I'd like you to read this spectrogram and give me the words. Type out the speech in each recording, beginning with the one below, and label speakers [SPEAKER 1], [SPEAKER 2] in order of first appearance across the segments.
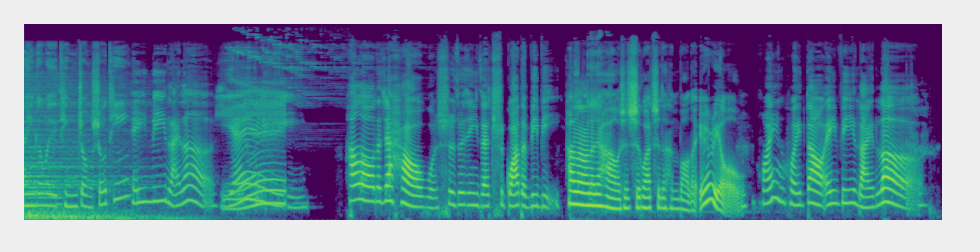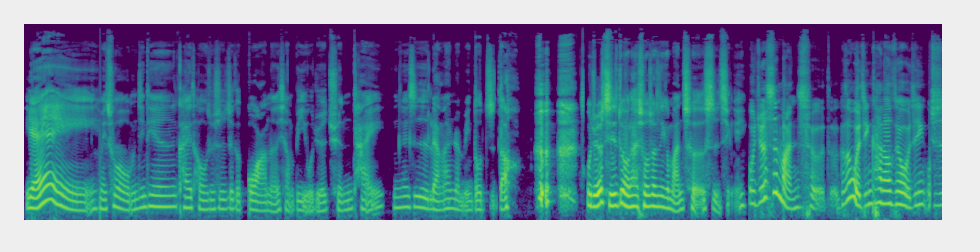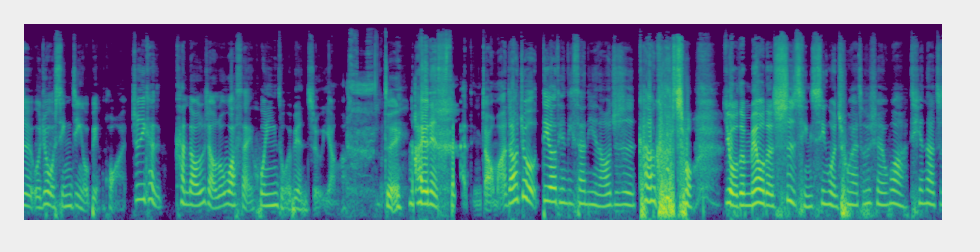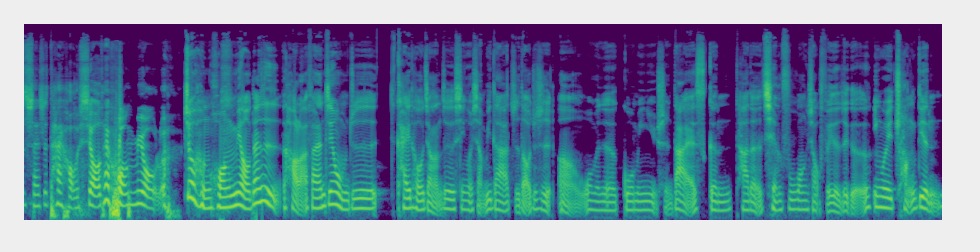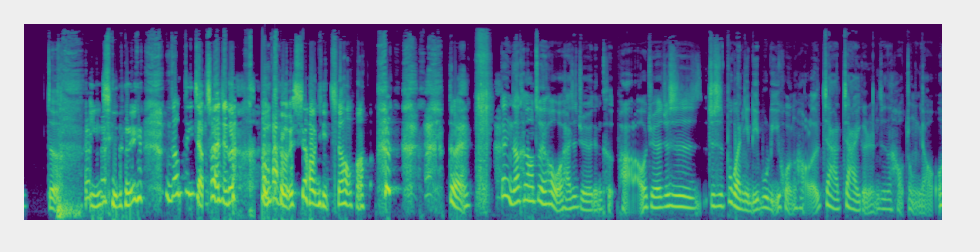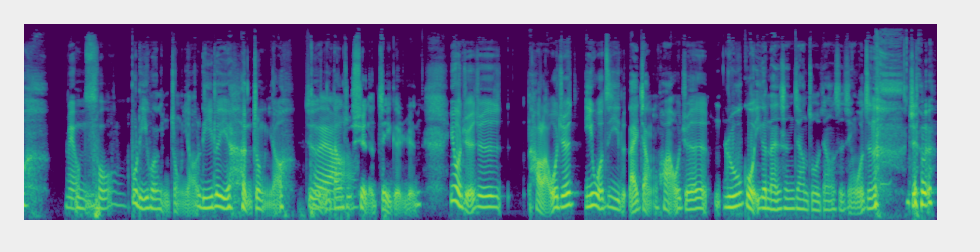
[SPEAKER 1] 欢迎各位听众收听
[SPEAKER 2] AV 来了，
[SPEAKER 1] 耶
[SPEAKER 2] 耶！Hello，大家好，我是最近一直在吃瓜的
[SPEAKER 1] Vivi，！Hello，大家好，我是吃瓜吃的很饱的 Ariel。
[SPEAKER 2] 欢迎回到 AV 来了。
[SPEAKER 1] 耶没错，我们今天开头就是这个瓜呢，想必我觉得全台应该是两岸人民都知道。我觉得其实对我来说算是一个蛮扯的事情诶、
[SPEAKER 2] 我觉得是蛮扯的，可是我已经看到最后，我已经就是我觉得我心境有变化，就是一开始看到就想说，哇塞，婚姻怎么会变成这样啊？
[SPEAKER 1] 对，
[SPEAKER 2] 还有点 sad，你知道吗？然后就第二天、第三天，然后就是看到各种有的没有的事情新闻出来，就觉得哇，天呐，这实在是太好笑、太荒谬了。
[SPEAKER 1] 就很荒谬。但是好了，反正今天我们就是开头讲的这个新闻，想必大家知道，就是呃，我们的国民女神大 S 跟她的前夫汪小菲的这个因为床垫的引起的一个，你知道自己讲出来觉得很可笑，你知道吗？对，但你知道看到最后，我还是觉得有点可怕了。我觉得就是就是不管你离不离婚好了，嫁嫁一个人真的好重要哦。
[SPEAKER 2] 没有
[SPEAKER 1] 嗯
[SPEAKER 2] 错，
[SPEAKER 1] 不离婚很重要，离了也很重要。就是你当初
[SPEAKER 2] 啊
[SPEAKER 1] 选的这个人，因为我觉得就是好了，我觉得以我自己来讲的话，我觉得如果一个男生这样做这样的事情，我真的 觉得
